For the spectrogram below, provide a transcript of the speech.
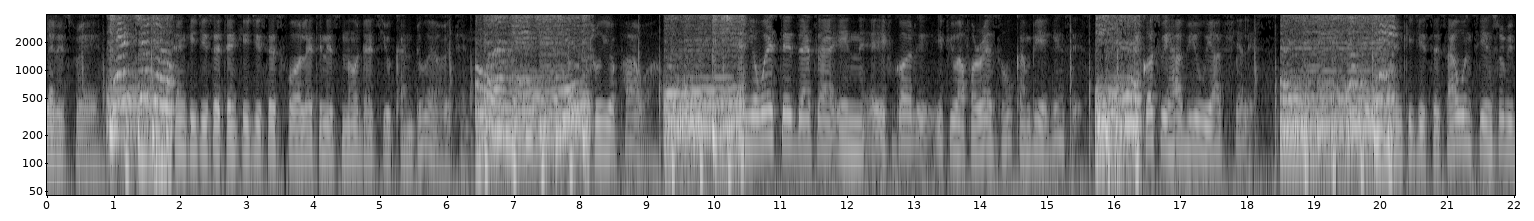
Let us pray. Thank you, Jesus. Thank you, Jesus, for letting us know that you can do everything through your power. And your word says that uh, in, if God, if you are for us, who can be against us? Because we have you, we are fearless. Thank you, Jesus. I won't see and so be.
